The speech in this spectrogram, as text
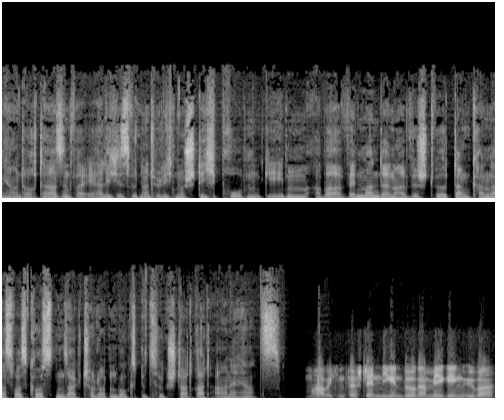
Ja, und auch da sind wir ehrlich, es wird natürlich nur Stichproben geben. Aber wenn man dann erwischt wird, dann kann das was kosten, sagt Charlottenburgs Bezirksstadtrat Arne Herz. Habe ich einen verständigen Bürger mir gegenüber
